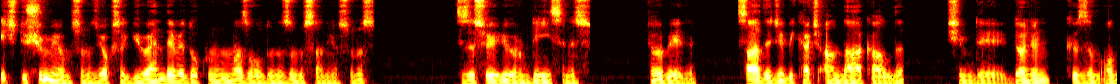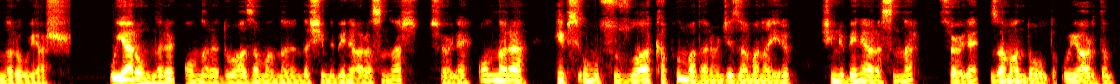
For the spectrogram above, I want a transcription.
Hiç düşünmüyor musunuz yoksa güvende ve dokunulmaz olduğunuzu mu sanıyorsunuz? Size söylüyorum değilsiniz. Tövbe edin. Sadece birkaç an daha kaldı. Şimdi dönün, kızım onlara uyar. Uyar onları. Onlara dua zamanlarında şimdi beni arasınlar. Söyle. Onlara hepsi umutsuzluğa kapılmadan önce zaman ayırıp şimdi beni arasınlar. Söyle. Zaman doldu. Uyardım.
